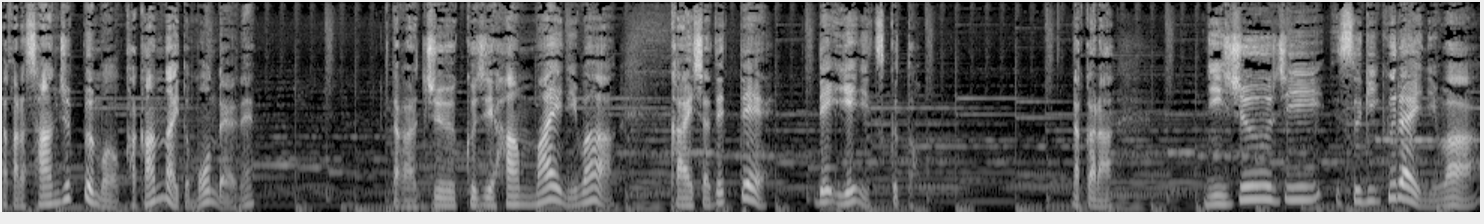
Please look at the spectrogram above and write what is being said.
だから30分もかかんないと思うんだよね。だから19時半前には、会社出て、で、家に着くと。だから、20時過ぎぐらいには、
